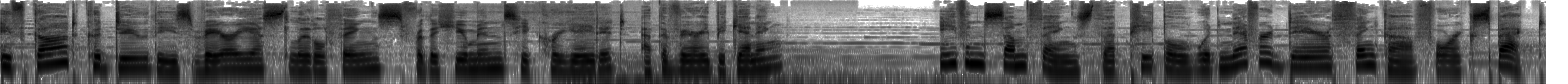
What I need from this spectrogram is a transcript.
If God could do these various little things for the humans He created at the very beginning, even some things that people would never dare think of or expect,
